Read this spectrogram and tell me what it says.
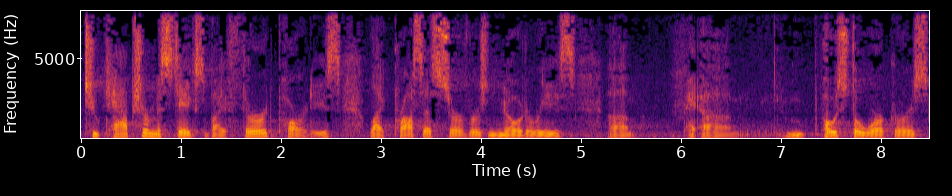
to capture mistakes by third parties like process servers, notaries, um, um, postal workers,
